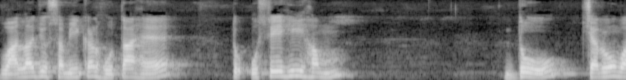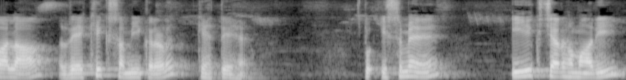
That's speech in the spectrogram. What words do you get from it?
वाला जो समीकरण होता है तो उसे ही हम दो चरों वाला रैखिक समीकरण कहते हैं। तो इसमें एक चर हमारी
